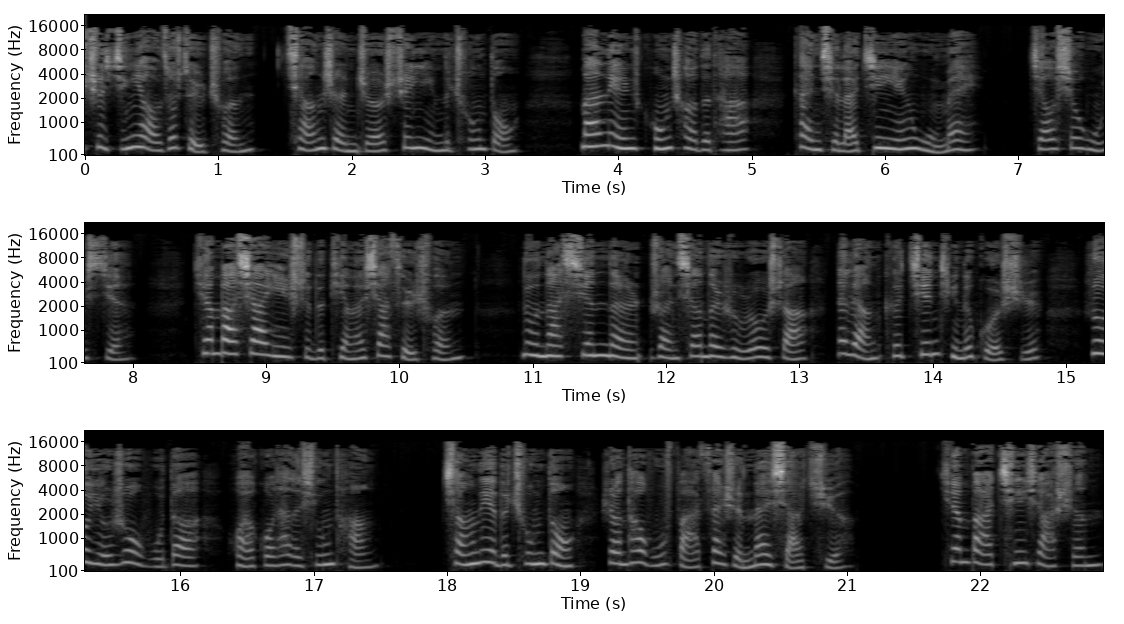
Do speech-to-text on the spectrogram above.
齿紧咬着嘴唇，强忍着呻吟的冲动，满脸红潮的她看起来晶莹妩媚。娇羞无限，天霸下意识的舔了下嘴唇，露娜鲜嫩软香的乳肉上那两颗坚挺的果实若有若无的划过他的胸膛，强烈的冲动让他无法再忍耐下去。天霸倾下身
